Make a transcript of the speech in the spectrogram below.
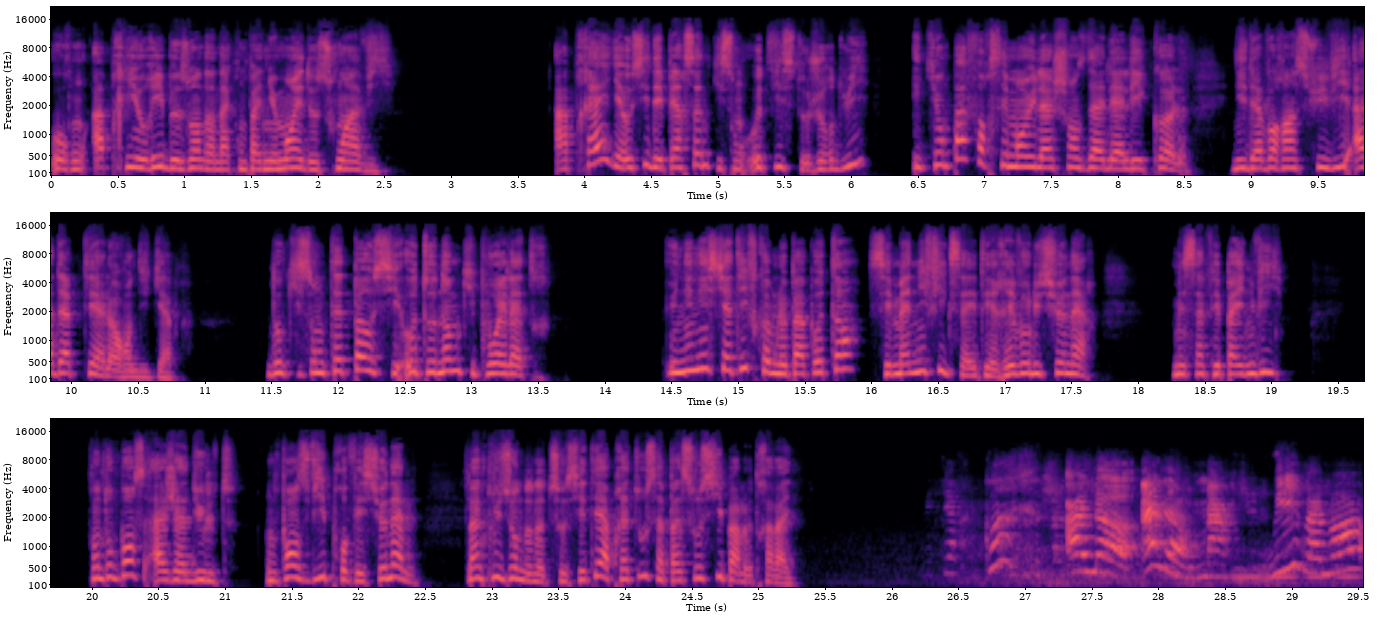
auront a priori besoin d'un accompagnement et de soins à vie. Après, il y a aussi des personnes qui sont autistes aujourd'hui et qui n'ont pas forcément eu la chance d'aller à l'école, ni d'avoir un suivi adapté à leur handicap. Donc ils sont peut-être pas aussi autonomes qu'ils pourraient l'être. Une initiative comme le papotin, c'est magnifique, ça a été révolutionnaire. Mais ça fait pas une vie. Quand on pense âge adulte, on pense vie professionnelle. L'inclusion dans notre société, après tout, ça passe aussi par le travail. Alors, alors, Marie. Oui, maman?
